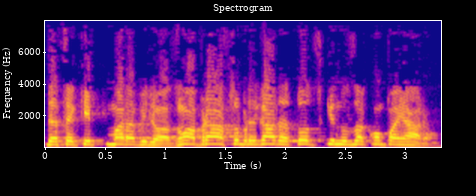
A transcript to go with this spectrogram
dessa equipe maravilhosa. Um abraço, obrigado a todos que nos acompanharam.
